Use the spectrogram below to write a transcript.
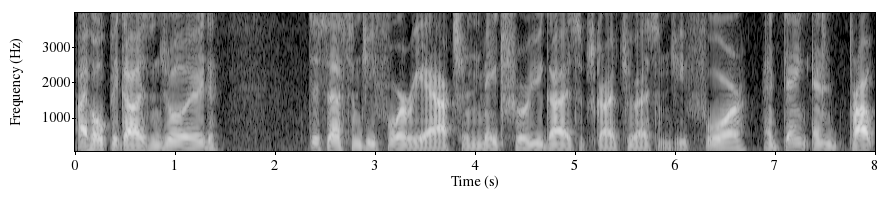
I hope you guys enjoyed this SMG4 reaction. Make sure you guys subscribe to SMG4 and thank and prob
